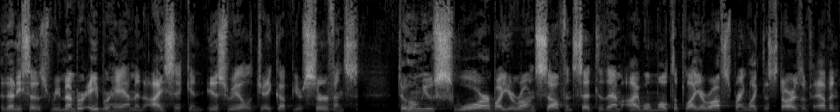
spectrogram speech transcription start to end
And then he says, Remember Abraham and Isaac and Israel, Jacob, your servants, to whom you swore by your own self and said to them, I will multiply your offspring like the stars of heaven.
